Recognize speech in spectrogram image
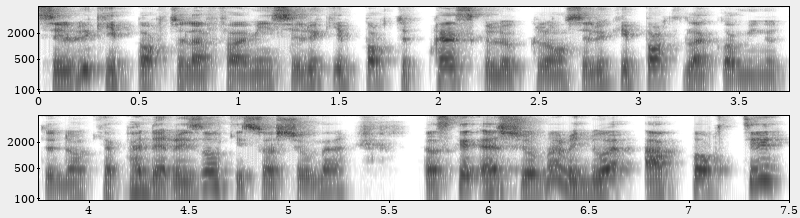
c'est lui qui porte la famille, c'est lui qui porte presque le clan, c'est lui qui porte la communauté. Donc, il n'y a pas de raison qu'il soit chômeur. Parce qu'un chômeur, il doit apporter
